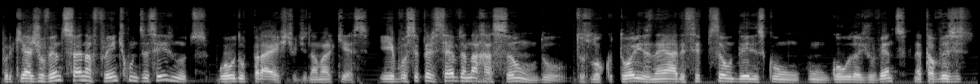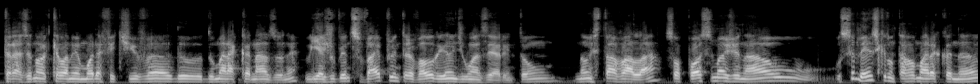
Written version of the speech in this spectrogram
Porque a Juventus sai na frente com 16 minutos. Gol do Priest, o dinamarquês. E você percebe na narração do- dos locutores, né, a decepção deles com, com o gol da Juventus, né, talvez trazendo aquela memória afetiva do, do Maracanazo, né? E a Juventus vai pro intervalo ganhando de 1 a 0 Então não estava lá, só posso imaginar o, o silêncio que não estava Maracanã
